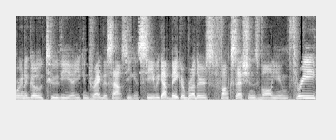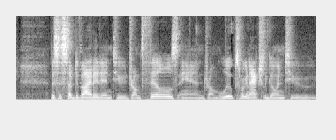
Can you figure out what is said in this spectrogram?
We're going to go to the, uh, you can drag this out so you can see. We got Baker Brothers Funk Sessions Volume 3. This is subdivided into drum fills and drum loops. We're going to actually go into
